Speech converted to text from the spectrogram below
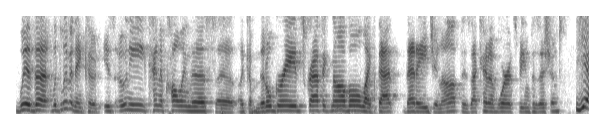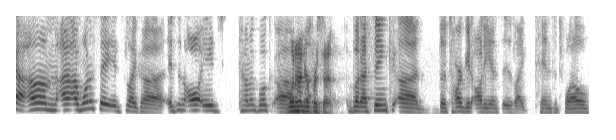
with uh, with Lemonade Code, is Oni kind of calling this uh, like a middle grades graphic novel, like that that age and up? Is that kind of where it's being positioned? Yeah, um, I, I want to say it's like uh it's an all age comic book. Uh, One hundred percent. But I think uh the target audience is like ten to twelve,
